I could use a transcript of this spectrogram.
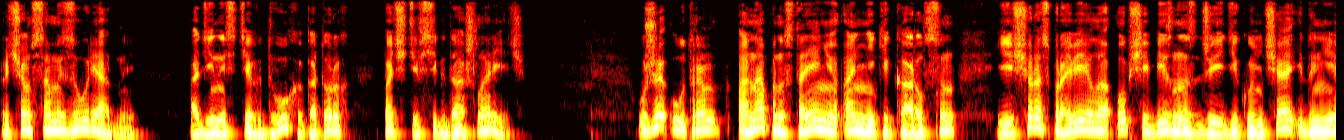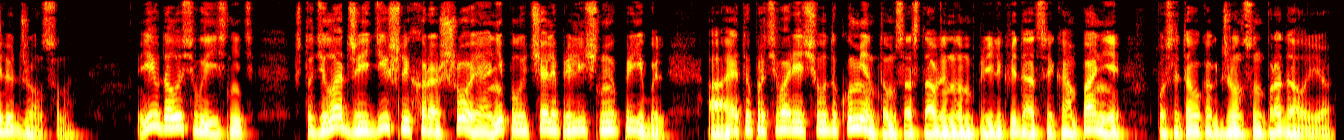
Причем самый заурядный, один из тех двух, о которых почти всегда шла речь. Уже утром она по настоянию Анники Карлсон еще раз проверила общий бизнес Джей Кунча и Даниэля Джонсона. Ей удалось выяснить, что дела Джей шли хорошо, и они получали приличную прибыль, а это противоречило документам, составленным при ликвидации компании после того, как Джонсон продал ее.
